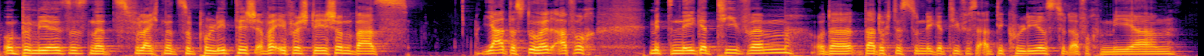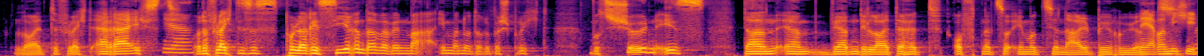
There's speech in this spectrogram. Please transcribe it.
und bei mir ist es nicht, vielleicht nicht so politisch, aber ich verstehe schon was, ja, dass du halt einfach mit Negativem oder dadurch, dass du Negatives artikulierst, halt einfach mehr Leute vielleicht erreichst. Ja. Oder vielleicht ist es polarisierender, weil wenn man immer nur darüber spricht, was schön ist, dann ähm, werden die Leute halt oft nicht so emotional berührt. Nee, aber Michi,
